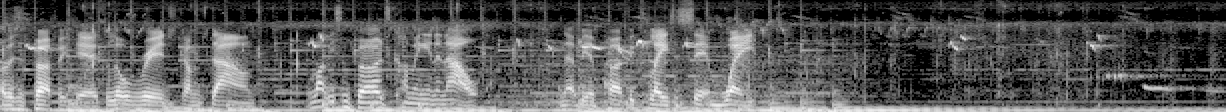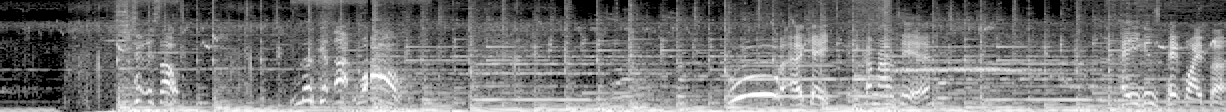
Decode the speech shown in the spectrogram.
Oh, this is perfect here. It's a little ridge, comes down. There might be some birds coming in and out, and that'd be a perfect place to sit and wait. Check this out. Look at that, wow! Okay, if you come around here, Hagen's Pit Viper.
